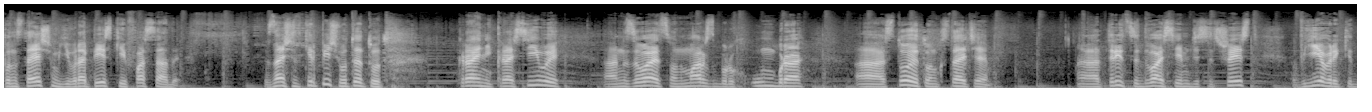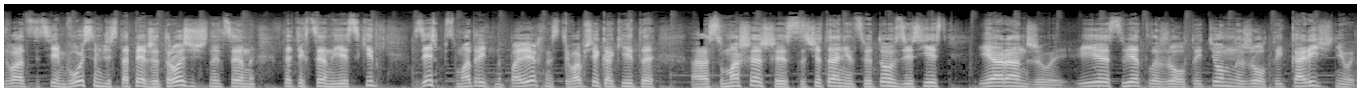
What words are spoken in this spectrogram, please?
по-настоящему европейские фасады. Значит, кирпич вот этот вот крайне красивый. А, называется он Марксбург Умбра. А, стоит он, кстати, 32,76. В еврике 27,80. Опять же, это розничные цены. Вот этих цен есть скидки. Здесь посмотрите на поверхности. Вообще какие-то а, сумасшедшие сочетания цветов. Здесь есть и оранжевый, и светло-желтый, и темно-желтый, и коричневый,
